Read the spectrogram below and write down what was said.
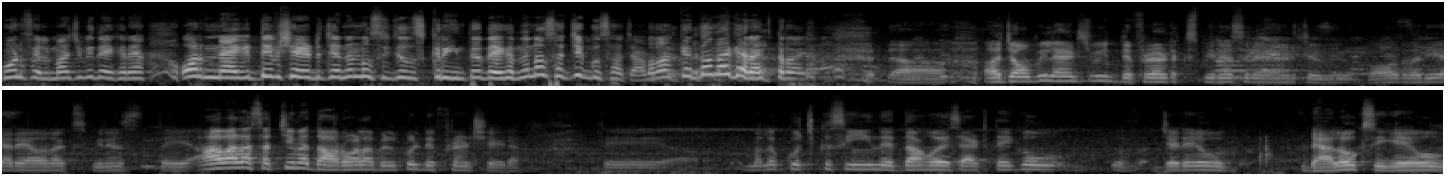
ਹੁਣ ਫਿਲਮਾਂ 'ਚ ਵੀ ਦੇਖ ਰਹੇ ਹਾਂ। ਔਰ 네ਗੇਟਿਵ ਸ਼ੇਡ 'ਚ ਇਹਨਾਂ ਨੂੰ ਅਸੀਂ ਜਦੋਂ ਸਕਰੀਨ ਤੇ ਦੇਖਦੇ ਨਾ, ਸੱਚੀ ਗੁੱਸਾ ਚੜਦਾ ਕਿਦਾਂ ਦਾ ਕੈਰੈਕਟਰ ਹੈ ਯਾਰ? ਆ ਜੌਂਬੀ ਲੈਂਡ ਚ ਵੀ ਡਿਫਰੈਂਟ ਐਕਸਪੀਰੀਅੰਸ ਰਿਹਾ ਐਂਡ ਚ ਵੀ। ਬਹੁਤ ਵਧੀਆ ਰਿਹਾ ਉਹਦਾ ਐਕਸਪੀਰੀਅੰਸ ਤੇ ਆਹ ਵਾਲਾ ਸੱਚੀ ਮੈਂ ਦਾਰੂ ਵਾਲਾ ਬਿਲਕੁਲ ਡਿਫਰੈਂਟ ਸ਼ੇਡ ਆ। ਤੇ ਮਤਲਬ ਕੁਝ ਕੁ ਸੀਨ ਇਦਾਂ ਹੋਏ ਸੈੱਟ ਤੇ ਕਿ ਉਹ, ਜਿਹੜੇ ਉਹ ਡਾਇਲੌਗ ਸੀਗੇ, ਉਹ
